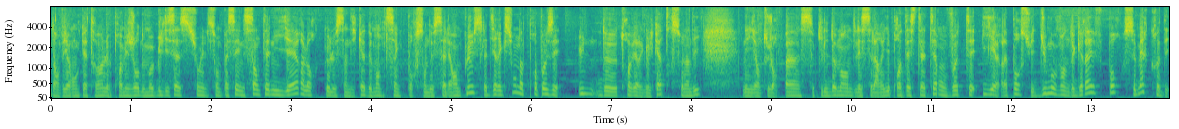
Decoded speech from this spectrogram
D'environ 80 le premier jour de mobilisation, ils sont passés une centaine hier alors que le syndicat demande 5% de salaire en plus. La direction en a proposé une de 3,4 ce lundi. N'ayant toujours pas ce qu'ils demandent, les salariés protestataires ont voté hier la poursuite du mouvement de grève pour ce mercredi.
